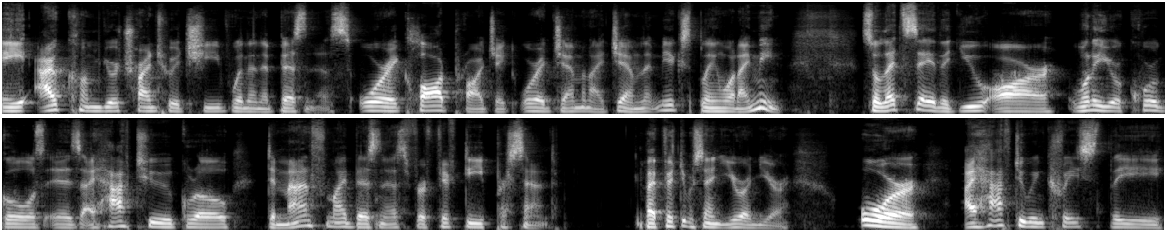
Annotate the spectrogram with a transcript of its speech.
a outcome you're trying to achieve within a business or a Claude project or a Gemini gem. Let me explain what I mean. So let's say that you are one of your core goals is I have to grow demand for my business for 50% by 50% year on year. Or I have to increase the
